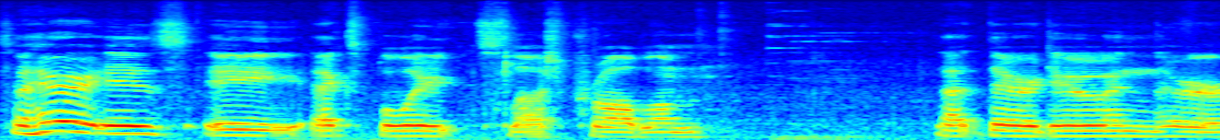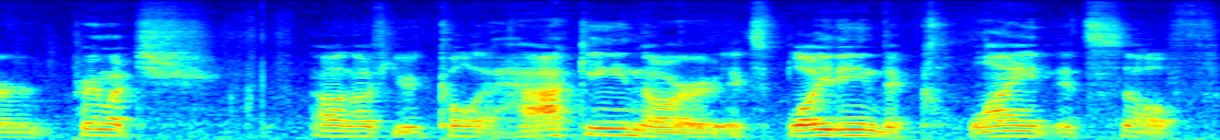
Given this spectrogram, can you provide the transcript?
so here is a exploit slash problem that they're doing. They're pretty much I don't know if you would call it hacking or exploiting the client itself.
